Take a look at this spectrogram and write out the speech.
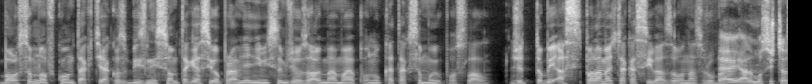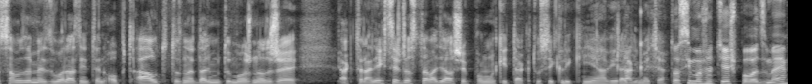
bol so mnou v kontakte ako s biznisom, tak ja si opravnení myslím, že ho zaujíma moja ponuka, tak som mu ju poslal. Že to by asi, podľa mňa, taká sivá zóna zhruba. Hej, ale musíš tam samozrejme zdôrazniť ten opt-out, to znamená dať mu tú možnosť, že ak teda nechceš dostávať ďalšie ponuky, tak tu si klikni a vyradíme tak, ťa. To si možno tiež povedzme,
